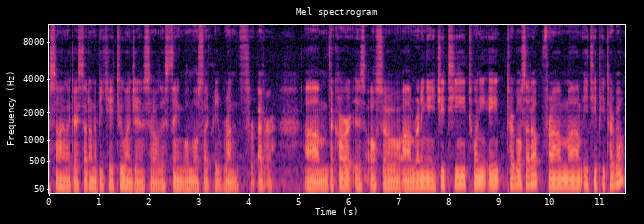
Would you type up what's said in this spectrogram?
psi, like I said, on a BK2 engine, so this thing will most likely run forever. Um, the car is also um, running a GT28 turbo setup from um, ATP Turbo.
